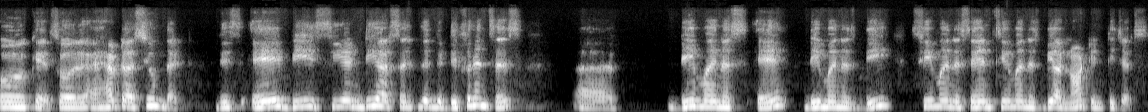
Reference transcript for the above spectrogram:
Okay, so I have to assume that this A, B, C, and D are such that the differences uh, D minus A, D minus B, C minus A, and C minus B are not integers.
